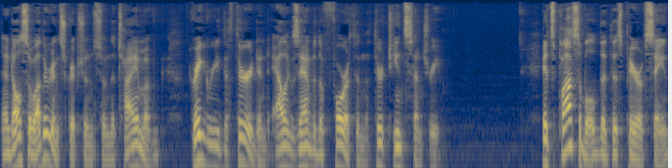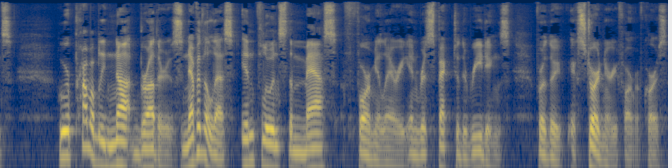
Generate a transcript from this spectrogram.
and also other inscriptions from the time of Gregory III and Alexander IV in the 13th century. It's possible that this pair of saints, who were probably not brothers, nevertheless influenced the Mass formulary in respect to the readings, for the extraordinary form, of course.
